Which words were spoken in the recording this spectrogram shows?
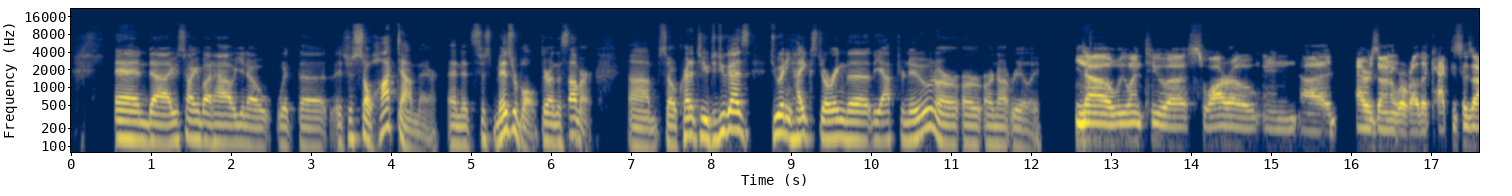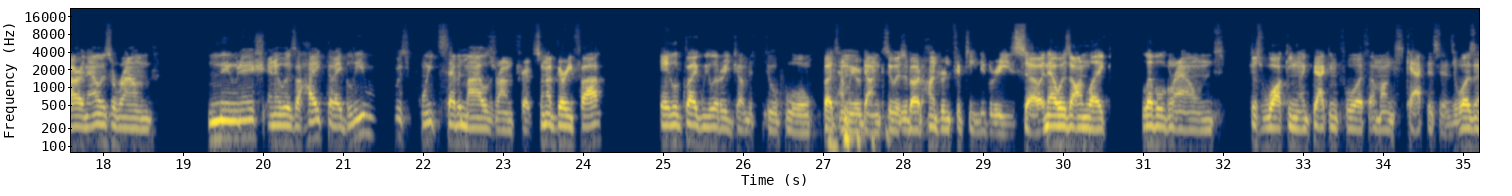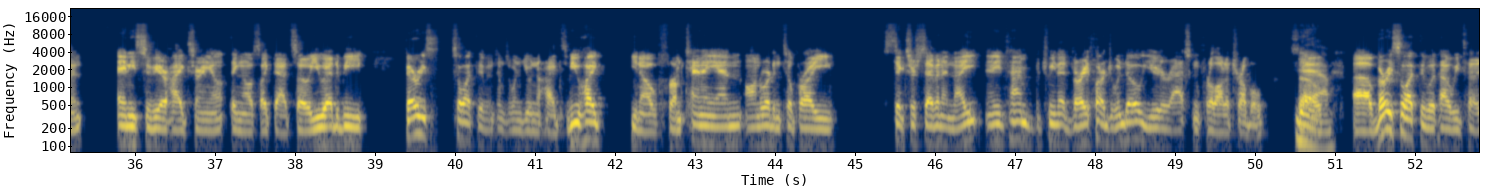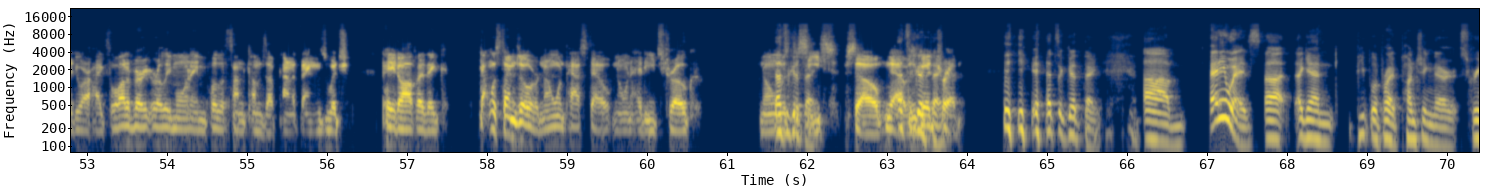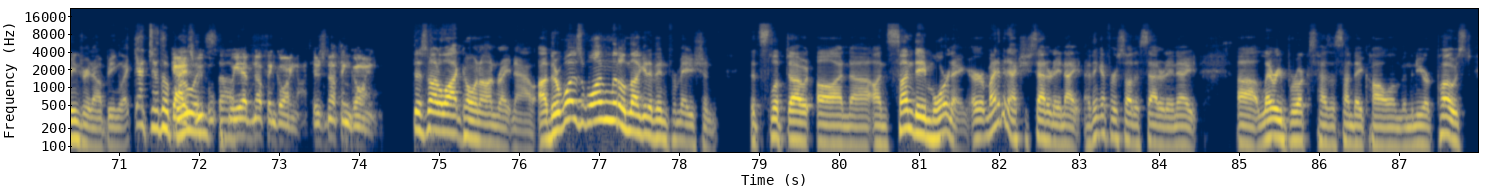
and uh, he was talking about how you know with the it's just so hot down there, and it's just miserable during the summer. Um, so credit to you. Did you guys do any hikes during the the afternoon, or or, or not really? No, we went to uh, Saguaro in uh, Arizona, where all the cactuses are, and that was around noonish, and it was a hike that I believe was 0.7 miles round trip, so not very far. It looked like we literally jumped into a pool by the time we were done because it was about 115 degrees. So, and that was on like level ground, just walking like back and forth amongst cactuses. It wasn't any severe hikes or anything else like that. So you had to be very selective in terms of when you're doing the hikes. If you hike, you know, from 10 a.m. onward until probably six or seven at night, anytime between that very large window, you're asking for a lot of trouble. So, yeah. Uh, very selective with how we try to do our hikes. A lot of very early morning before the sun comes up kind of things, which paid off, I think, countless times over. No one passed out. No one had heat stroke. No one That's was deceased. Thing. So, yeah, That's it was a good, good trip. yeah, that's a good thing. Um, anyways, uh, again, people are probably punching their screens right now, being like, "Get to the Guys, Bruins." We, we, have nothing going on. There's nothing going. on. There's not a lot going on right now. Uh, there was one little nugget of information that slipped out on uh, on Sunday morning, or it might have been actually Saturday night. I think I first saw this Saturday night. Uh, Larry Brooks has a Sunday column in the New York Post,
